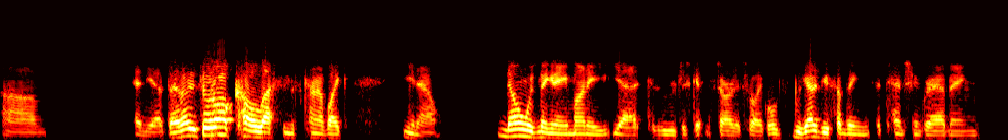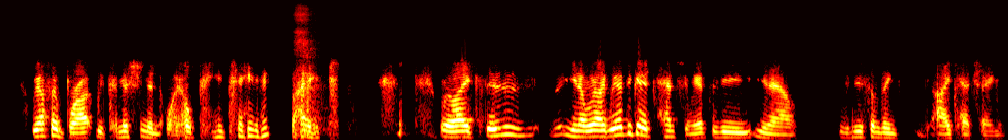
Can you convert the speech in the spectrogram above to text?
Um, and yeah, that, so it all coalesced in this kind of like, you know, no one was making any money yet because we were just getting started. So we're like, well, we got to do something attention grabbing. We also brought, we commissioned an oil painting. like, we're like, this is, you know, we're like, we have to get attention. We have to be, you know, we do something eye catching.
